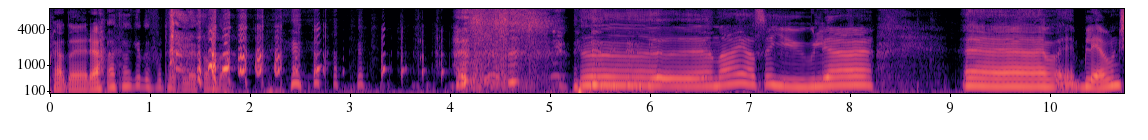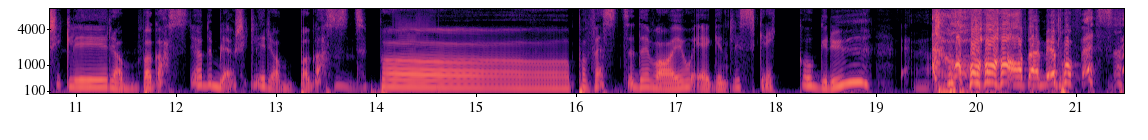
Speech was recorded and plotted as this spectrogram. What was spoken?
pleide å gjøre. Jeg kan ikke du fortelle litt om det? uh, nei, altså Julie eh, ble jo en skikkelig rabagast. Ja, du ble jo skikkelig rabagast på, på fest. Det var jo egentlig skrekk og gru. Ha deg med på fest!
